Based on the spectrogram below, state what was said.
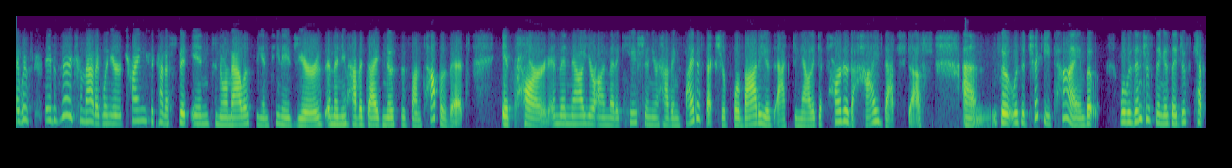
it was it was very traumatic when you're trying to kind of fit into normalcy in teenage years, and then you have a diagnosis on top of it. It's hard, and then now you're on medication. You're having side effects. Your poor body is acting out. It gets harder to hide that stuff. Um, so it was a tricky time, but what was interesting is they just kept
